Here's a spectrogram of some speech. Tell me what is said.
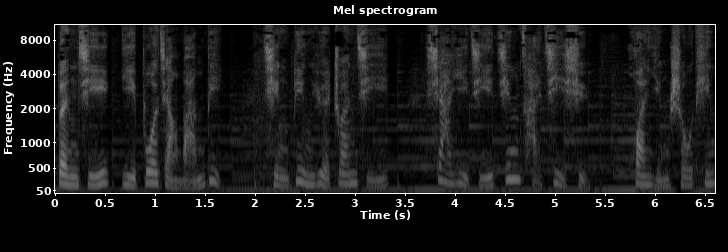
本集已播讲完毕，请订阅专辑，下一集精彩继续，欢迎收听。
